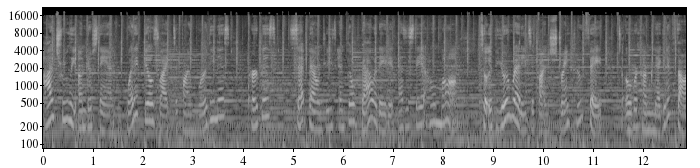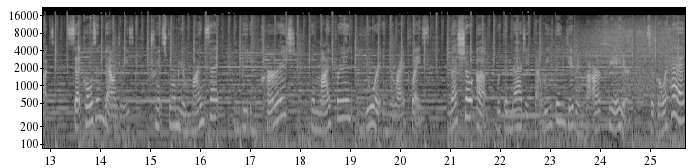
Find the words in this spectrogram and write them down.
I truly understand what it feels like to find worthiness, purpose, set boundaries, and feel validated as a stay at home mom. So, if you're ready to find strength through faith to overcome negative thoughts, set goals and boundaries, transform your mindset, and be encouraged, then, my friend, you're in the right place. Let's show up with the magic that we've been given by our Creator. So, go ahead,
